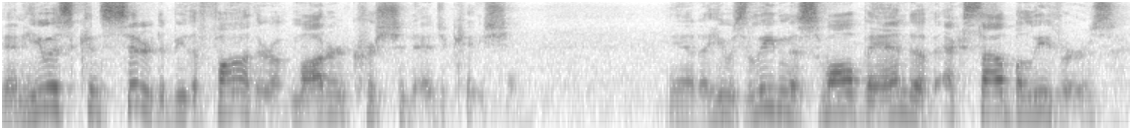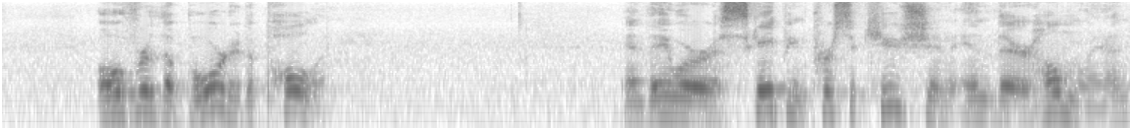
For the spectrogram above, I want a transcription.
And he was considered to be the father of modern Christian education. And uh, he was leading a small band of exiled believers over the border to Poland. And they were escaping persecution in their homeland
